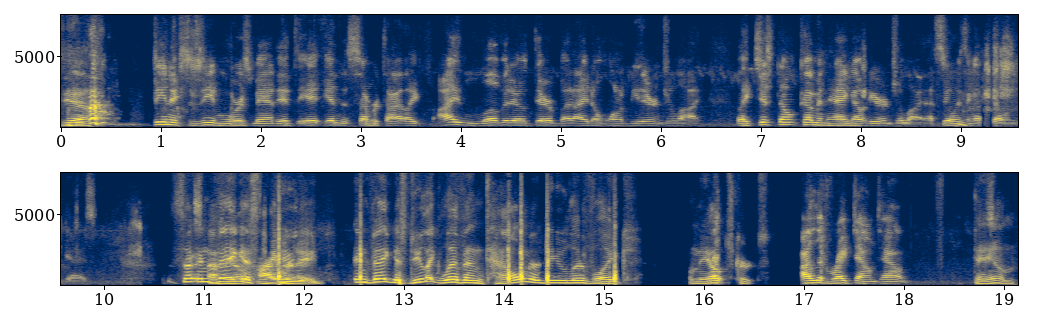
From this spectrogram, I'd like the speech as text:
yeah. Phoenix is even worse, man. It's it, in the summertime. Like I love it out there, but I don't want to be there in July. Like just don't come and hang out here in July. That's the only thing I'm telling you guys. So in Time Vegas, do you, in Vegas, do you like live in town or do you live like on the Right. outskirts? I live right downtown. Damn.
